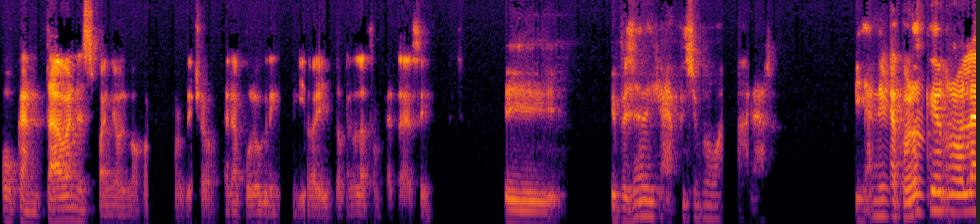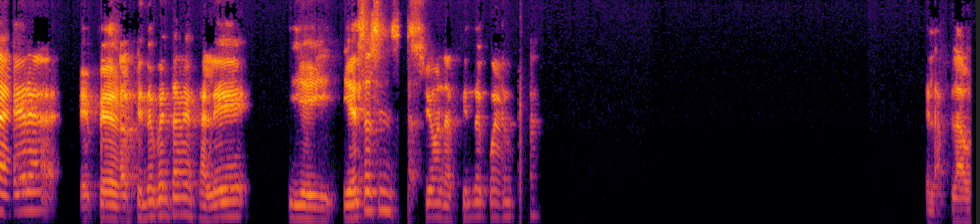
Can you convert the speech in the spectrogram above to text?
o cantaba en español, mejor dicho, era puro gringuito ahí tocando la trompeta, así. Y, y pues ya dije, ah, pues yo me voy a jalar. Y ya ni me acuerdo qué rola era, eh, pero al fin de cuentas me jalé y, y esa sensación, al fin de cuentas, el aplauso,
